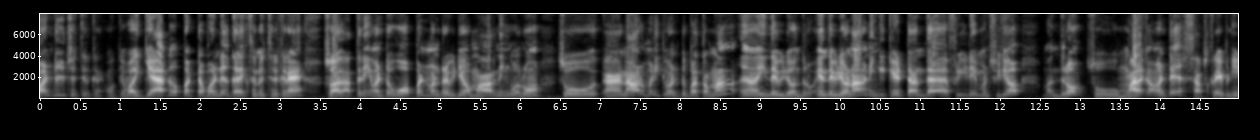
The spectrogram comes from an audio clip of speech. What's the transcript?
பண்டில்ஸ் வச்சுருக்கேன் ஓகேவா ஏகப்பட்ட பண்டில் கலெக்ஷன் வச்சுருக்கிறேன். ஸோ அது அத்தனையும் வந்துட்டு ஓப்பன் பண்ணுற வீடியோ மார்னிங் வரும். ஸோ நாலு மணிக்கு வந்துட்டு பார்த்தோம்னா இந்த வீடியோ வந்துடும் எந்த வீடியோனால் நீங்கள் கேட்ட அந்த ஃப்ரீ டைமண்ட்ஸ் வீடியோ வந்துடும் ஸோ மறக்காம வந்துட்டு சப்ஸ்கிரைப் பண்ணி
